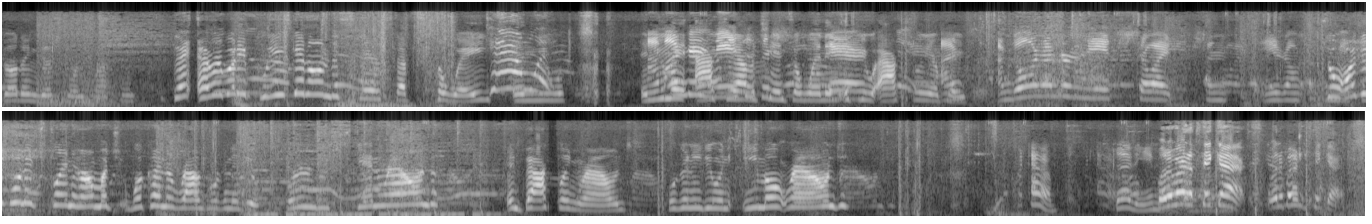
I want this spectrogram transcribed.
building this one platform. They, everybody, please get on the stair steps to wait, and you and you I'm may actually have a chance of winning if you actually are I'm, patient. I'm going underneath so I so you don't. So I just want to explain how much, what kind of rounds we're gonna do. We're gonna do skin round and back bling round. We're gonna do an emote round. I got a good email. What about a pickaxe? What about a pickaxe?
